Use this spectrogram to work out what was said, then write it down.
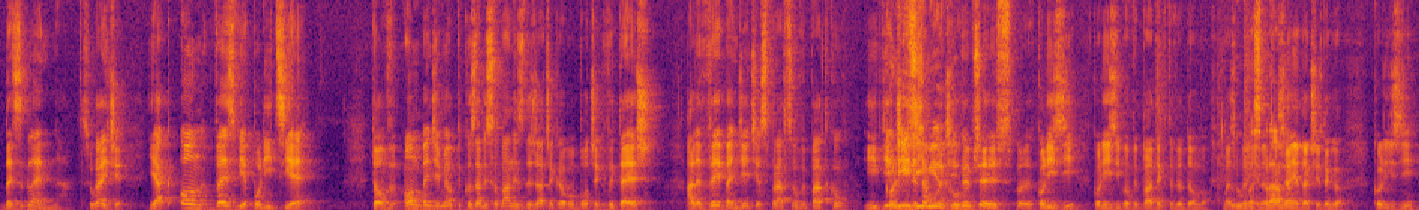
bezwzględna. Słuchajcie, jak on wezwie policję, to on będzie miał tylko zarysowany zderzaczek albo boczek, wy też, ale wy będziecie sprawcą wypadku i wiecie Kolizji, ile kolizji, kolizji, bo wypadek to wiadomo, ma zupełnie sprawa. na określenie, tak się tego, kolizji,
